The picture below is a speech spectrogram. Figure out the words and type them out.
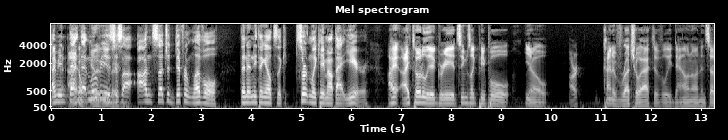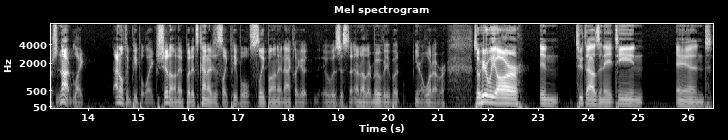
I mean, that don't that movie is just uh, on such a different level than anything else that c- certainly came out that year. I I totally agree. It seems like people, you know, are kind of retroactively down on Inception. Not like I don't think people like shit on it, but it's kind of just like people sleep on it and act like it it was just another movie, but you know, whatever. So here we are in 2018 and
